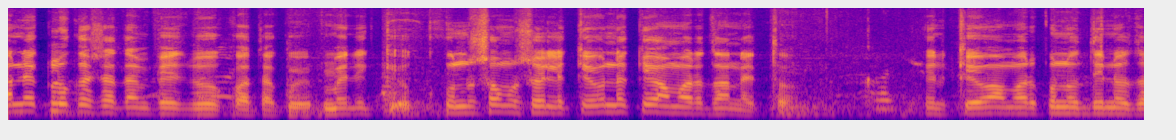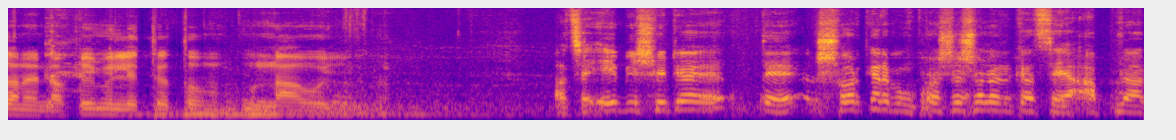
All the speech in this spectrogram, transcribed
অনেক লোকের সাথে আমি ফেসবুকে কথা কই। মানে কোনো সমস্যা হলে কেউ না কেউ আমার জানে তো কিন্তু কেউ আমার কোনো দিনও জানে না ফ্যামিলিতে তো না হই আচ্ছা এই বিষয়টাতে সরকার এবং প্রশাসনের কাছে আপনার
